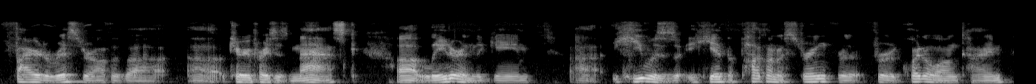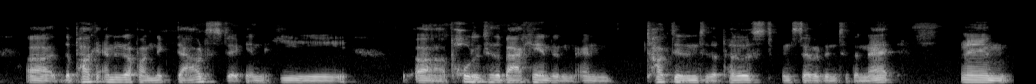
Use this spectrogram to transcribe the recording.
fired a wrister off of uh, uh, Carey Price's mask uh, later in the game, uh, he was he had the puck on a string for for quite a long time. Uh, the puck ended up on Nic Dowd's stick, and he uh, pulled it to the backhand and, and tucked it into the post instead of into the net. And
